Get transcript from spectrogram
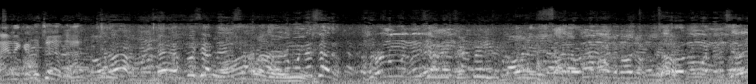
ఆయన ఇక్కడ వచ్చారా సార్. రెండు మూడు నిమిషాలు. రెండు మూడు నిమిషాలు రెండు మూడు నిమిషాలు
